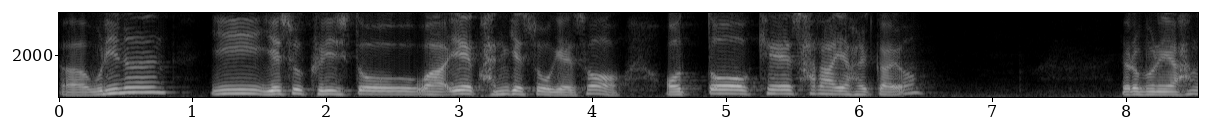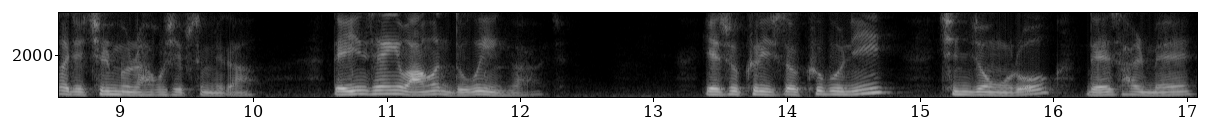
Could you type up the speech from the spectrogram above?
어, 우리는 이 예수 그리스도와의 관계 속에서 어떻게 살아야 할까요? 여러분에게 한 가지 질문을 하고 싶습니다. 내 인생의 왕은 누구인가? 예수 그리스도 그분이 진정으로 내 삶의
